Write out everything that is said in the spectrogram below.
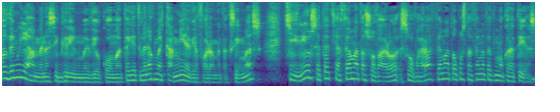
Εδώ δεν μιλάμε να συγκρίνουμε δύο κόμματα, γιατί δεν έχουμε καμία διαφορά μεταξύ μας. Κυρίως σε τέτοια θέματα, σοβαρό, σοβαρά θέματα όπως τα θέματα δημοκρατίας.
